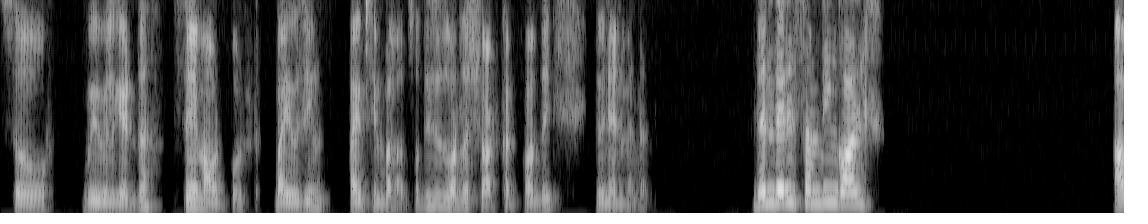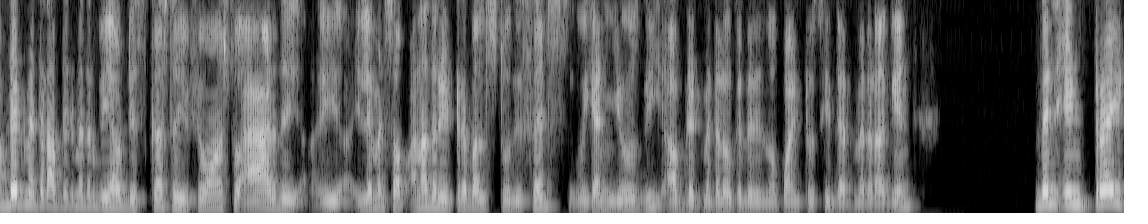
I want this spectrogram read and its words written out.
So we will get the same output by using pipe symbol also. This is what the shortcut for the union method. Then there is something called update method. Update method we have discussed. If you want to add the elements of another iterables to the sets, we can use the update method. Okay, there is no point to see that method again. Then inter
